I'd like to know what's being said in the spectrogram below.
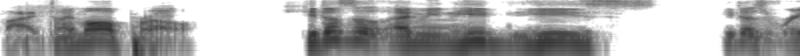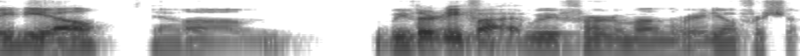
five time All Pro. He does, a- I mean, he he's he does radio. Yeah. Um, we've, 35. We've heard him on the radio for sure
